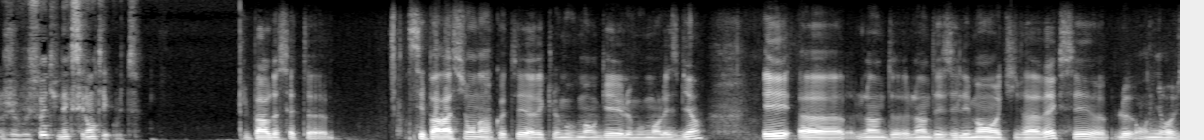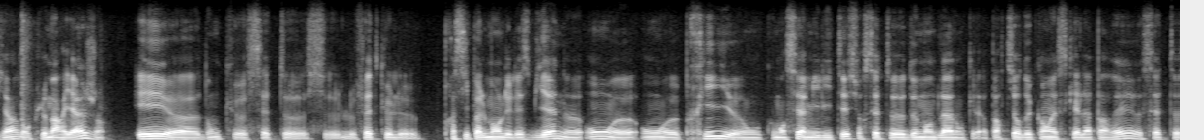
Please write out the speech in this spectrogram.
Je vous souhaite une excellente écoute. Je parle de cette euh, séparation d'un côté avec le mouvement gay et le mouvement lesbien. Et euh, l'un de, des éléments qui va avec, c'est, euh, on y revient, donc le mariage. Et euh, donc le fait que le, principalement les lesbiennes ont, ont, pris, ont commencé à militer sur cette demande-là. Donc à partir de quand est-ce qu'elle apparaît, cette,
